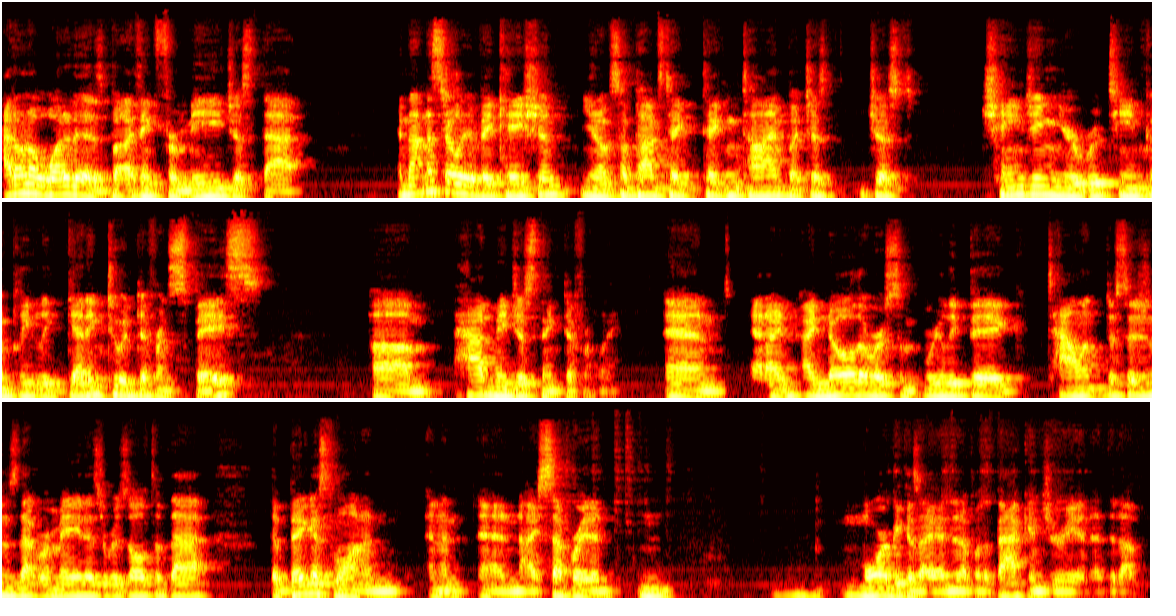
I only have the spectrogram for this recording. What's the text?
I don't know what it is, but I think for me, just that, and not necessarily a vacation, you know, sometimes take taking time, but just just changing your routine completely, getting to a different space, um, had me just think differently and and I, I know there were some really big talent decisions that were made as a result of that. The biggest one, and and and I separated more because I ended up with a back injury and ended up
